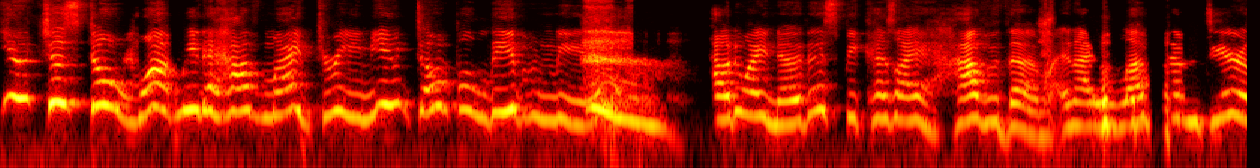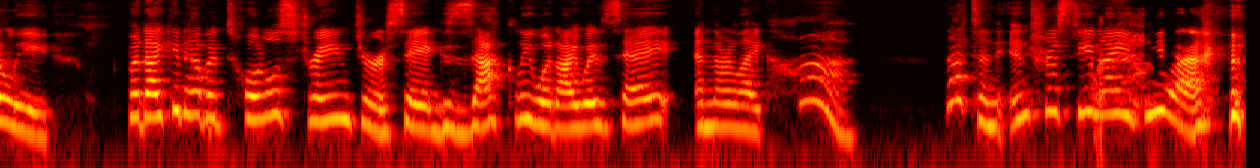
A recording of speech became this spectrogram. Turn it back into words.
you just don't want me to have my dream. You don't believe in me. How do I know this? Because I have them and I love them dearly. But I could have a total stranger say exactly what I would say, and they're like, huh, that's an interesting idea.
